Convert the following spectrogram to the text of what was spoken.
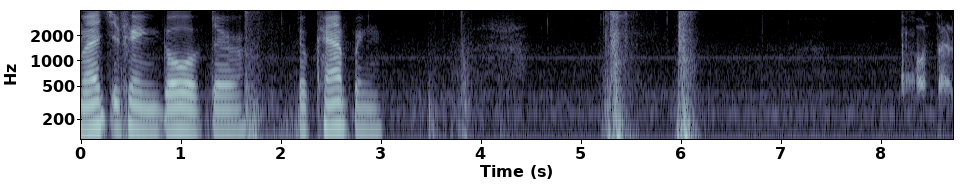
Imagine if you can go up there. Go camping. Hostile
